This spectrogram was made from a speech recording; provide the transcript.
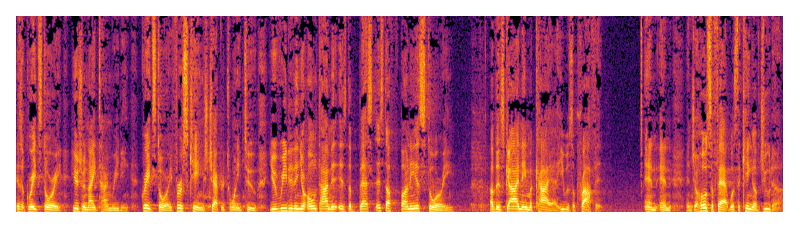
It's a great story. Here's your nighttime reading. Great story. First Kings chapter 22. You read it in your own time. It is the best, it's the funniest story of this guy named Micaiah. He was a prophet. And, and, and Jehoshaphat was the king of Judah.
